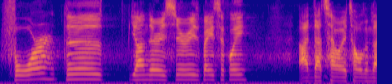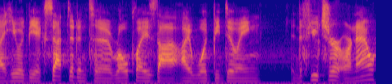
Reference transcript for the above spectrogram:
for the Yandere series, basically. Uh, that's how I told him that he would be accepted into role plays that I would be doing in the future or now.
